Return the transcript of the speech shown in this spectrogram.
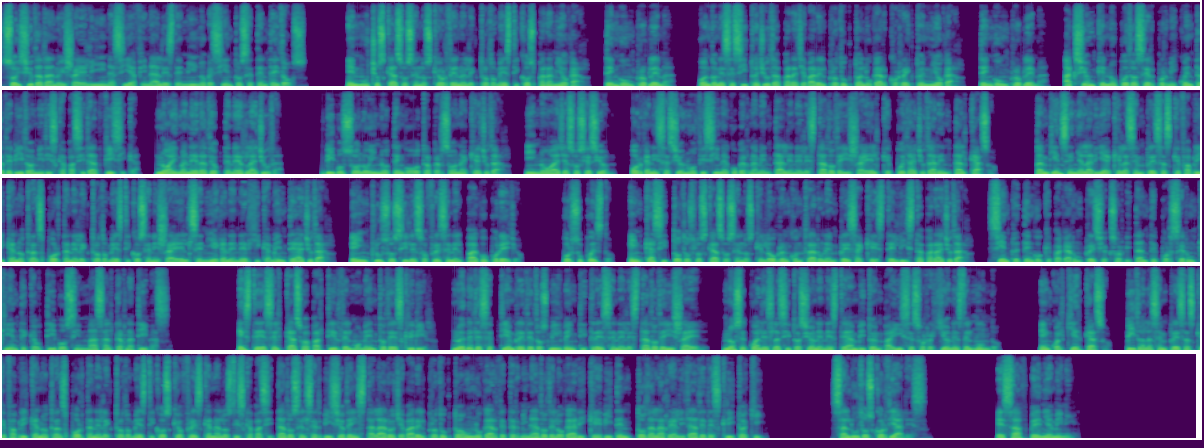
Soy ciudadano israelí y nací a finales de 1972. En muchos casos en los que ordeno electrodomésticos para mi hogar, tengo un problema. Cuando necesito ayuda para llevar el producto al lugar correcto en mi hogar, tengo un problema. Acción que no puedo hacer por mi cuenta debido a mi discapacidad física. No hay manera de obtener la ayuda. Vivo solo y no tengo otra persona que ayudar. Y no hay asociación, organización u oficina gubernamental en el Estado de Israel que pueda ayudar en tal caso. También señalaría que las empresas que fabrican o transportan electrodomésticos en Israel se niegan enérgicamente a ayudar, e incluso si les ofrecen el pago por ello. Por supuesto, en casi todos los casos en los que logro encontrar una empresa que esté lista para ayudar, siempre tengo que pagar un precio exorbitante por ser un cliente cautivo sin más alternativas. Este es el caso a partir del momento de escribir. 9 de septiembre de 2023 en el Estado de Israel. No sé cuál es la situación en este ámbito en países o regiones del mundo. En cualquier caso, pido a las empresas que fabrican o transportan electrodomésticos que ofrezcan a los discapacitados el servicio de instalar o llevar el producto a un lugar determinado del hogar y que eviten toda la realidad de descrito aquí. Saludos cordiales. Esaf Beniamini.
